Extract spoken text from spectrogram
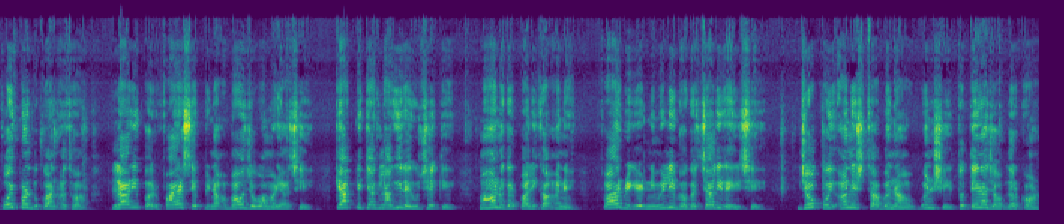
કોઈ પણ દુકાન અથવા લારી પર ફાયર સેફટીના અભાવ જોવા મળ્યા છે. ક્યાંક ને ક્યાંક લાગી રહ્યું છે કે મહાનગરપાલિકા અને ફાયર બ્રિગેડની મિલી ભગત ચાલી રહી છે. જો કોઈ અનિચ્છતા બનાવ બનશે, તો તેના જવાબદાર કોણ?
